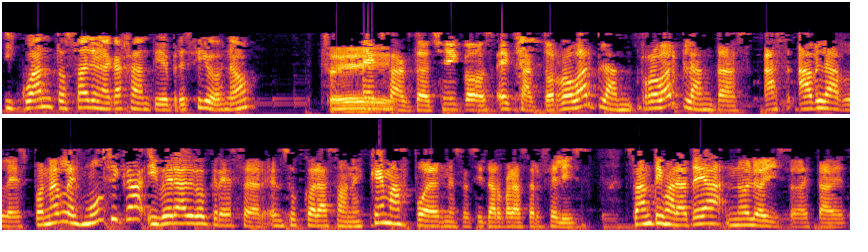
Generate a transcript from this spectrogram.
¿Y cuánto sale una caja de antidepresivos, no? Sí. Exacto, chicos, exacto. Robar, plan, robar plantas, as- hablarles, ponerles música y ver algo crecer en sus corazones. ¿Qué más pueden necesitar para ser feliz? Santi Maratea no lo hizo esta vez.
